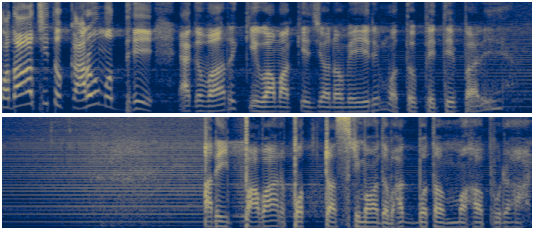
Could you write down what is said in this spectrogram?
কদাচিত কারও মধ্যে একবার কেউ আমাকে জনমের মতো পেতে পারে। আর এই পাওয়ার পথটা শ্রীমদ ভাগবতম মহাপুরাণ।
